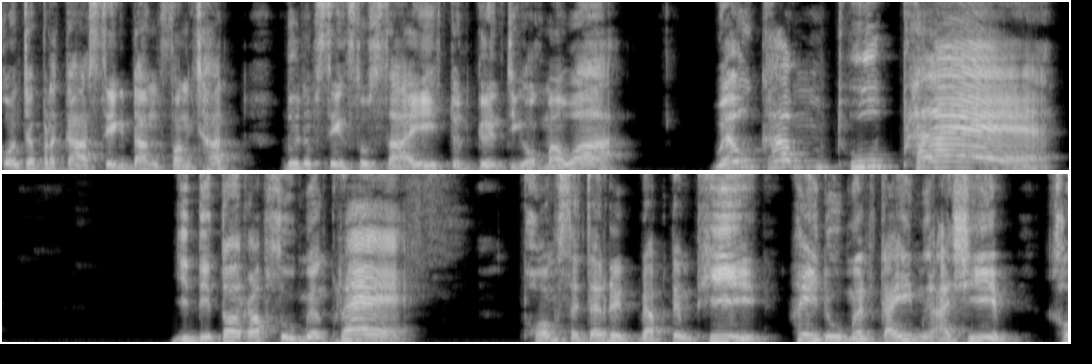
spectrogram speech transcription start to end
ก่อนจะประกาศเสียงดังฟังชัด ด้วยน้ำเสียงสดใสจนเกินจริงออกมาว่า Welcome to แพร่ยินดีต้อนรับสู่เมืองแพร่ พร้อมใส่จริตแบบเต็มที่ให้ดูเหมือนไกด์มืออาชีพ เขา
